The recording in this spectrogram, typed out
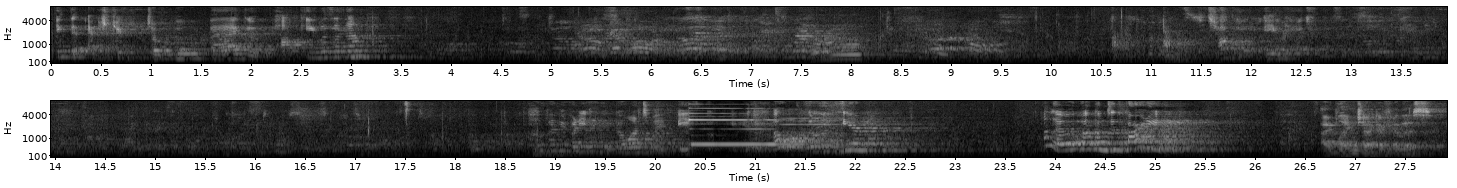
Think the extra jumbo bag of Pocky was enough? Hope everybody didn't go onto my. Oh, here. Hello, welcome to the party. I blame Jekka for this.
